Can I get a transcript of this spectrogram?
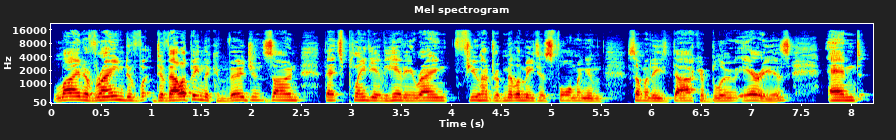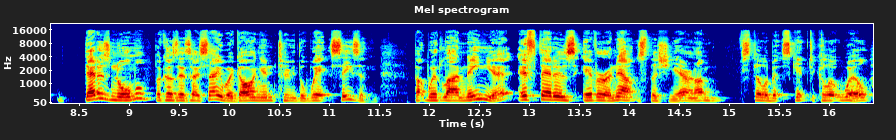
line of rain de developing, the convergence zone. That's plenty of heavy rain, few hundred millimeters forming in some of these darker blue areas. And that is normal because, as I say, we're going into the wet season. But with La Nina, if that is ever announced this year, and I'm still a bit skeptical it will,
